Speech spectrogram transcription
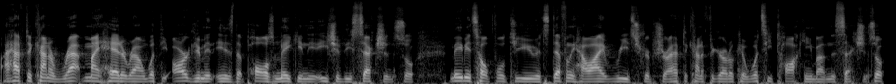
I have to kind of wrap my head around what the argument is that Paul's making in each of these sections. So maybe it's helpful to you. It's definitely how I read Scripture. I have to kind of figure out, okay, what's he talking about in this section? So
